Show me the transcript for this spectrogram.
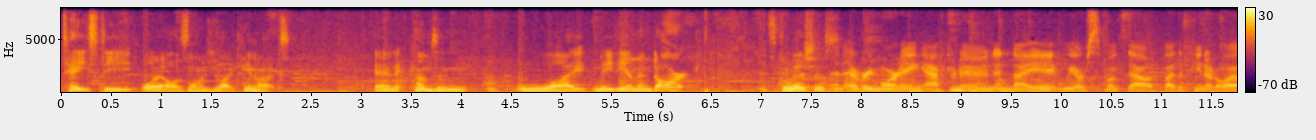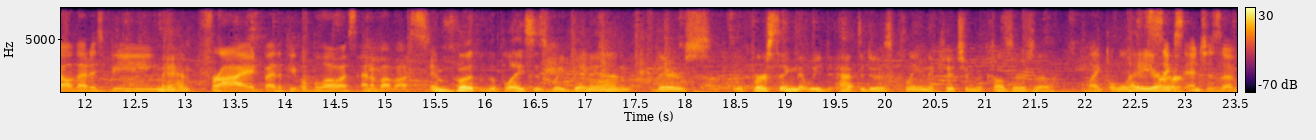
tasty oil as long as you like peanuts. And it comes in light, medium, and dark. It's delicious. And every morning, afternoon, and night, we are smoked out by the peanut oil that is being Man. fried by the people below us and above us. In both of the places we've been in, there's the first thing that we have to do is clean the kitchen because there's a Like layer six inches of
